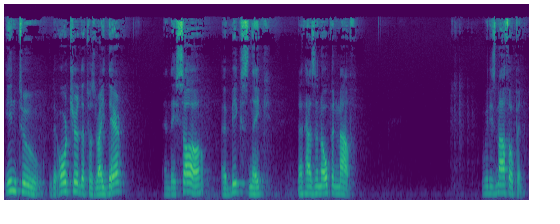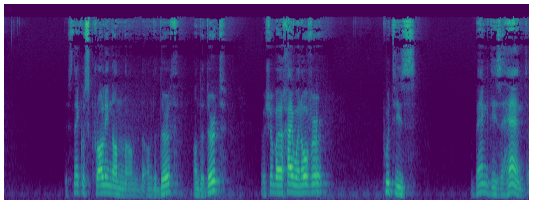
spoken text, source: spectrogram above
into the orchard that was right there, and they saw a big snake that has an open mouth, with his mouth open. The snake was crawling on, on, the, on the dirt. On the dirt. Rishon Bar Yochai went over, put his, banged his hand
